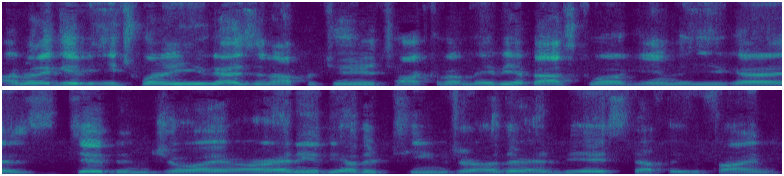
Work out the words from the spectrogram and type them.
I'm gonna give each one of you guys an opportunity to talk about maybe a basketball game that you guys did enjoy, or any of the other teams or other NBA stuff that you find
